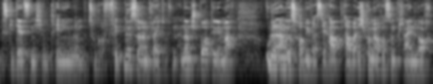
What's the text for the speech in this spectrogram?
es geht ja jetzt nicht um Training in Bezug auf Fitness, sondern vielleicht auf einen anderen Sport, den ihr macht oder ein anderes Hobby, was ihr habt. Aber ich komme ja auch aus so einem kleinen Loch,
